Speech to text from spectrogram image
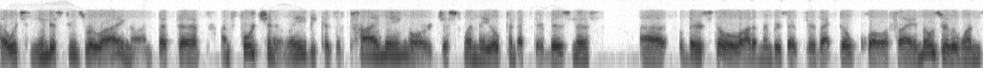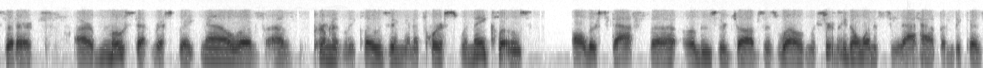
uh, which the industry is relying on. But uh, unfortunately, because of timing or just when they opened up their business, uh, there's still a lot of members out there that don't qualify, and those are the ones that are are most at risk right now of, of permanently closing. And of course, when they close, all their staff uh, lose their jobs as well. And we certainly don't want to see that happen because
